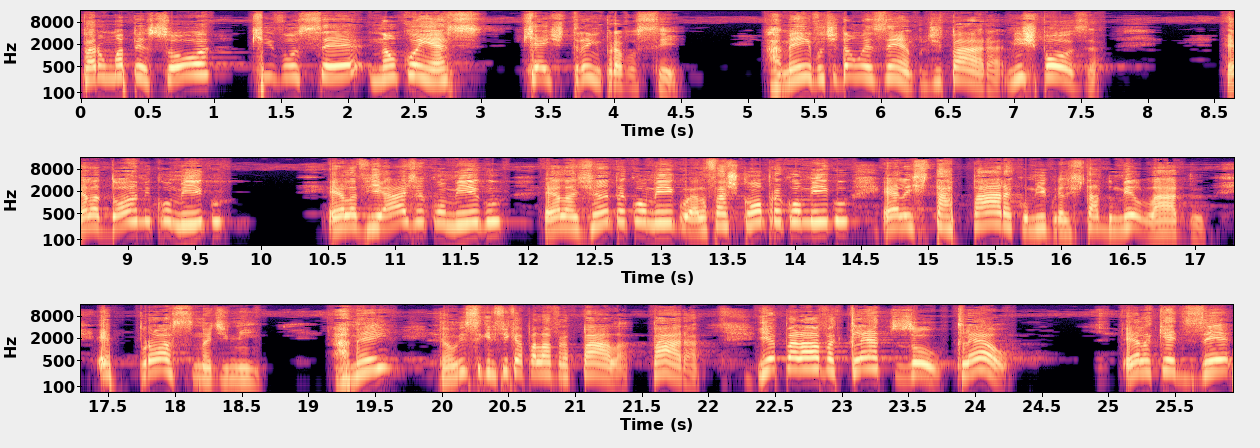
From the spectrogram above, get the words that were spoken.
para uma pessoa que você não conhece, que é estranho para você. Amém? Vou te dar um exemplo de para. Minha esposa, ela dorme comigo, ela viaja comigo, ela janta comigo, ela faz compra comigo, ela está para comigo, ela está do meu lado, é próxima de mim. Amém? Então isso significa a palavra para, para. E a palavra kletos ou cleo, ela quer dizer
